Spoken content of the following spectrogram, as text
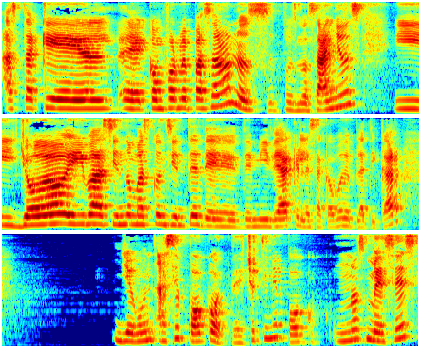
Hasta que el, eh, conforme pasaron los, pues, los años y yo iba siendo más consciente de, de mi idea que les acabo de platicar, llegó un- hace poco, de hecho tiene poco, unos meses,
